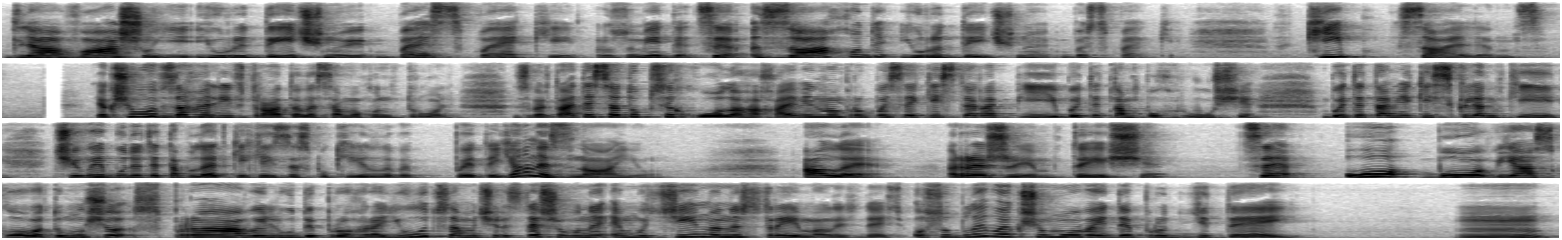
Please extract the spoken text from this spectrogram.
для вашої юридичної безпеки. Розумієте? Це заходи юридичної безпеки. Keep silence. Якщо ви взагалі втратили самоконтроль, звертайтеся до психолога, хай він вам прописує якісь терапії, бити там по груші, бити там якісь склянки, чи ви будете таблетки якісь заспокійливі пити. Я не знаю. Але режим тиші це обов'язково, тому що справи люди програють саме через те, що вони емоційно не стримались десь. Особливо, якщо мова йде про дітей. м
